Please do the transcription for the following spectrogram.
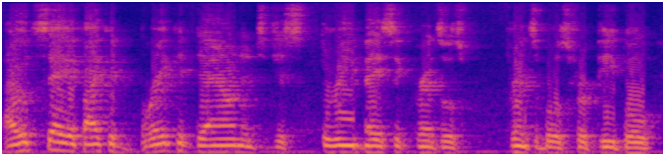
I would say if I could break it down into just three basic principles principles for people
